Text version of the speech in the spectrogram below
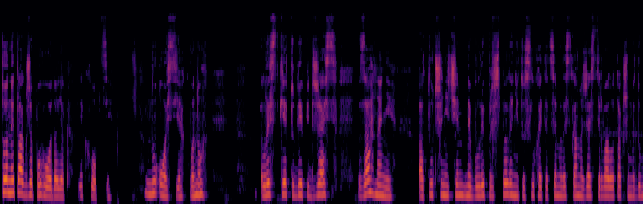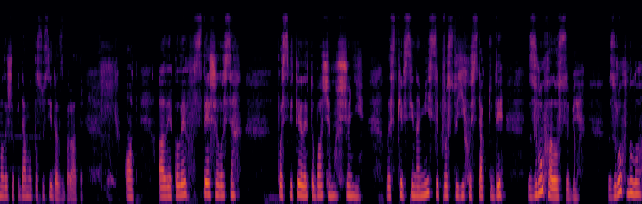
то не так же погода, як, як хлопці. Ну, ось як воно листки туди під жесть загнані, а тут ще нічим не були пришпилені, то слухайте, цими листками жесть рвало так, що ми думали, що підемо по сусідах збирати. От. Але коли стишилося, посвітили, то бачимо, що ні. Листки всі на місці, просто їх ось так туди зрухало собі. Зрухнуло,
